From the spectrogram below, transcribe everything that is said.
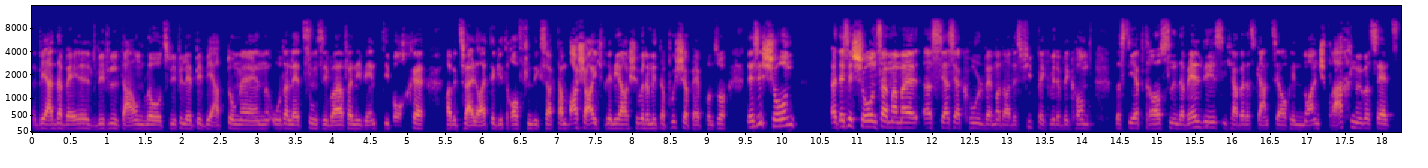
wer in der Welt, wie viele Downloads, wie viele Bewertungen oder letztens, ich war auf ein Event die Woche, habe zwei Leute getroffen, die gesagt haben, wow, schau, ich trainiere auch schon wieder mit der Push-Up-App und so. Das ist schon, das ist schon, sagen wir mal, äh, sehr, sehr cool, wenn man da das Feedback wieder bekommt, dass die App draußen in der Welt ist. Ich habe das Ganze auch in neun Sprachen übersetzt.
